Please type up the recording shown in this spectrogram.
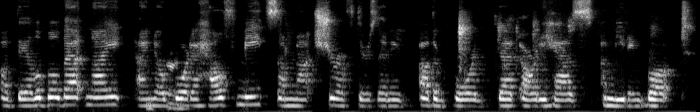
available that night. I know Okay. Board of Health meets. I'm not sure if there's any other board that already has a meeting booked.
